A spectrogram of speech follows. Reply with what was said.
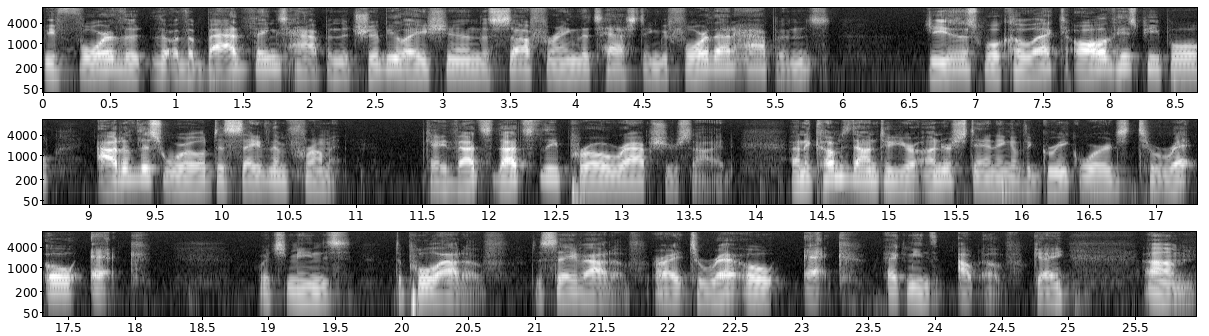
before the, the, the bad things happen, the tribulation, the suffering, the testing, before that happens, Jesus will collect all of his people out of this world to save them from it. Okay, that's that's the pro rapture side. And it comes down to your understanding of the Greek words tereo ek, which means to pull out of, to save out of. All right, tereo ek. Ek means out of. Okay, um,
